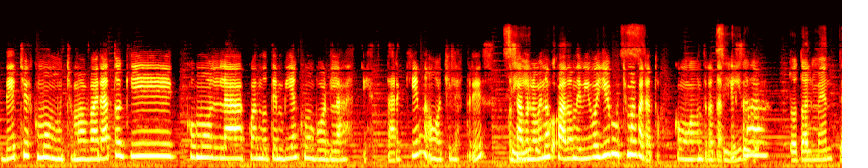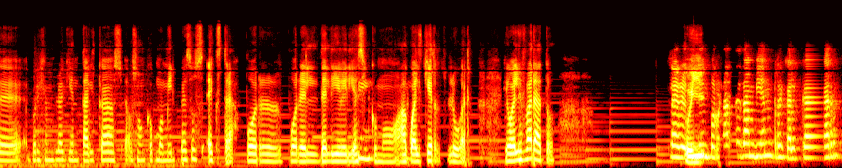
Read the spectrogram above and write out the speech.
de hecho es como mucho más barato que como la cuando te envían como por las Starken o Chile Express. o sea, por lo menos para donde vivo yo es mucho más barato como contratar sí, Totalmente. Por ejemplo, aquí en Talca son como mil pesos extra por, por el delivery, así como a cualquier lugar. Igual es barato. Claro, y es importante también recalcar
